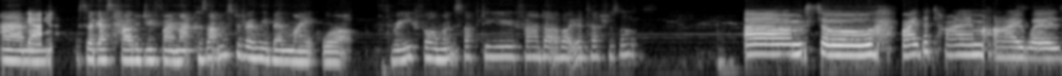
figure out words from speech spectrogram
Um Yeah. so i guess how did you find that? Because that must have only been like what three four months after you found out about your test results Um, so by the time I was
